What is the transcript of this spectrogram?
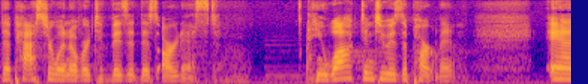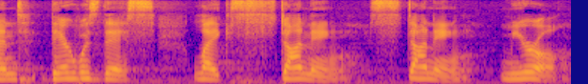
the pastor went over to visit this artist. He walked into his apartment, and there was this like stunning, stunning mural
